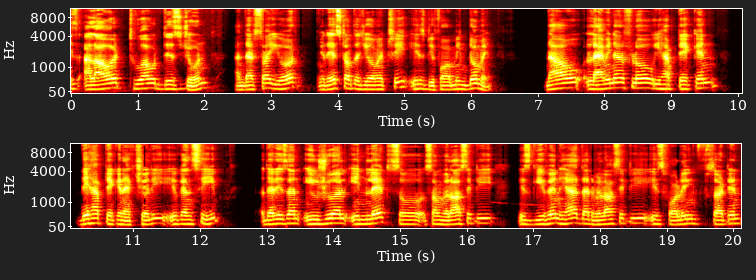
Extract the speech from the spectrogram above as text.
is allowed throughout this zone. And that's why your rest of the geometry is deforming domain. Now laminar flow we have taken they have taken actually you can see there is an usual inlet so some velocity is given here. That velocity is following certain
